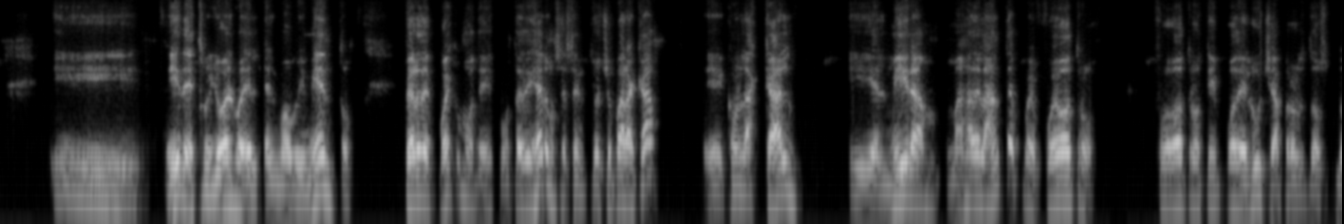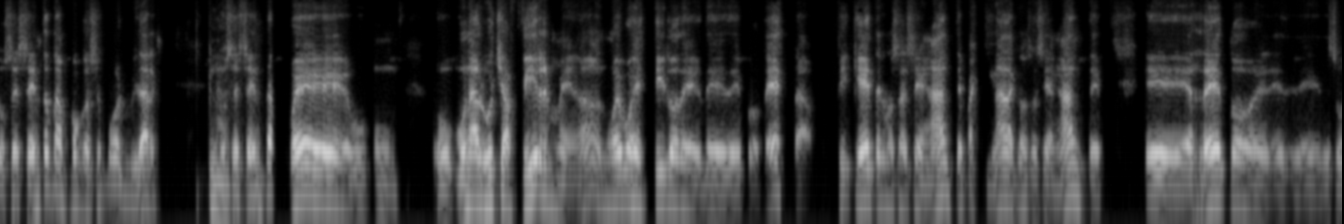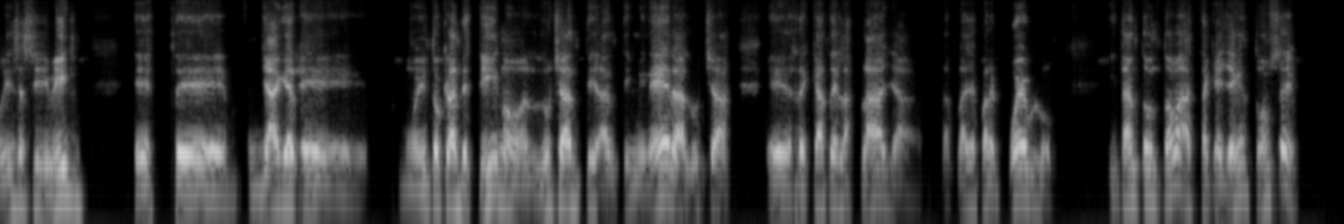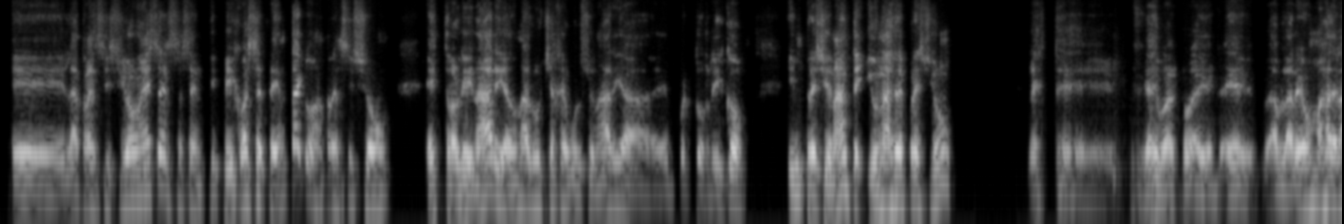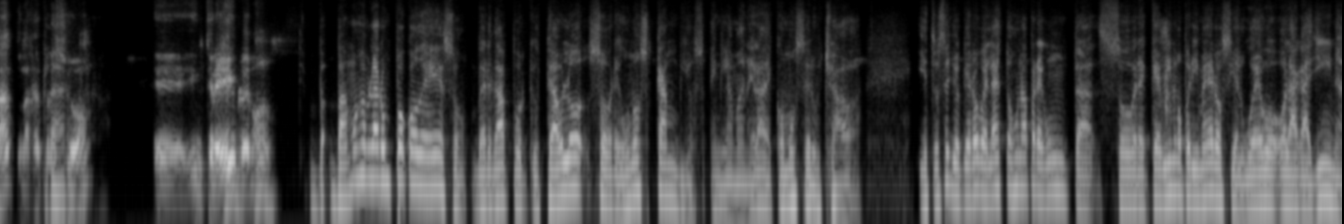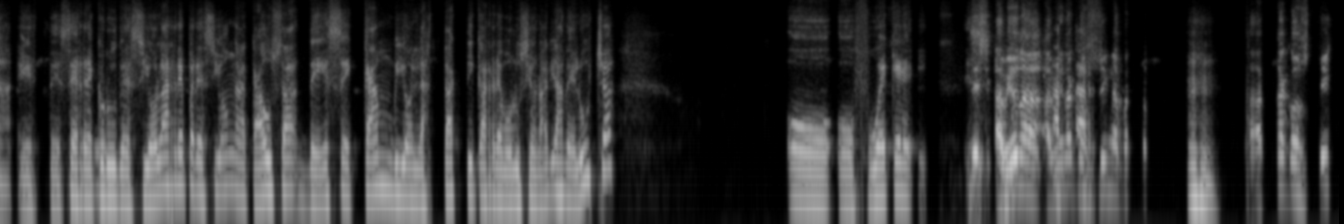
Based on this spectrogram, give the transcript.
y, y destruyó el, el, movimiento. Pero después, como, de, como ustedes dijeron, 68 para acá, eh, con las CAL y el Mira más adelante, pues fue otro, fue otro tipo de lucha, pero los, los 60 tampoco se puede olvidar. Los 60 fue una lucha firme, ¿no? nuevos estilos de, de, de protesta, piquetes que no se hacían antes, pasquinadas que no se hacían antes, eh, retos de, de, desobediencia civil, este, Jagger, eh, movimientos clandestinos, lucha anti, antiminera, lucha eh, rescate de las playas, las playas para el pueblo, y tanto un toma hasta que llegue entonces eh, la transición es el 60 y pico al 70, con una transición extraordinaria, una lucha revolucionaria en Puerto Rico impresionante y una represión, este, eh, eh, hablaremos más adelante, una represión claro. increíble, ¿no? vamos a hablar un poco de eso, ¿verdad? Porque usted habló sobre unos cambios en la manera de cómo se luchaba. Y entonces yo quiero, ¿verdad? Esto es una pregunta sobre qué vino primero, si el huevo o la gallina. Este, ¿Se recrudeció la represión a causa de ese cambio en las tácticas revolucionarias de lucha? ¿O, o fue que... Había una, había una consigna para... Uh -huh. Había una consigna,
